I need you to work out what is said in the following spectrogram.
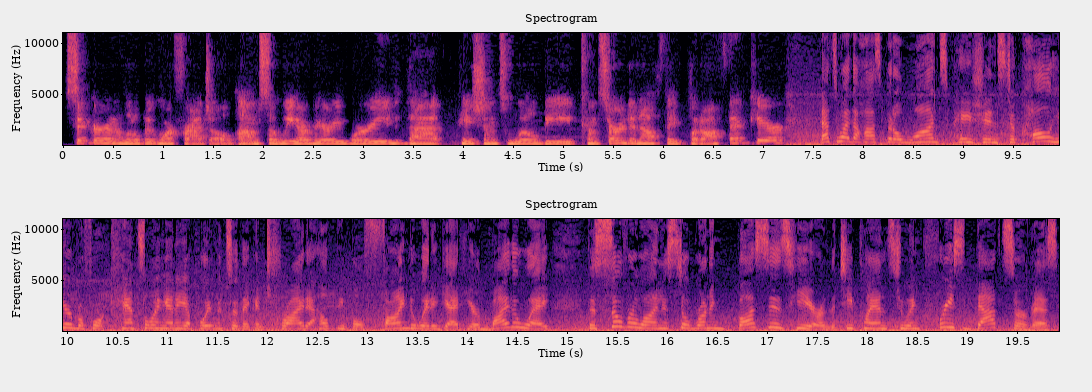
sicker and a little bit more fragile. Um, so we are very worried that patients will be concerned enough they put off that care. That's why the hospital wants patients to call here before canceling any appointments so they can try to help people find a way to get here. By the way, the Silver Line is still running buses here, and the T plans to increase that service,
